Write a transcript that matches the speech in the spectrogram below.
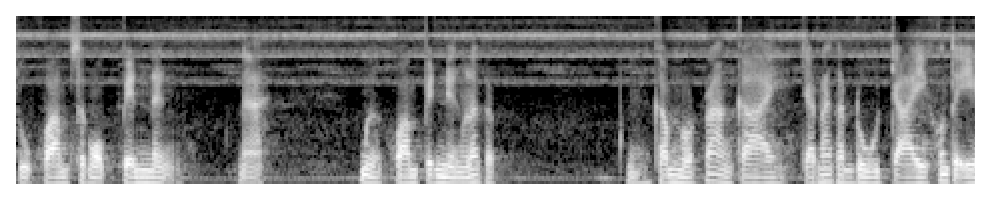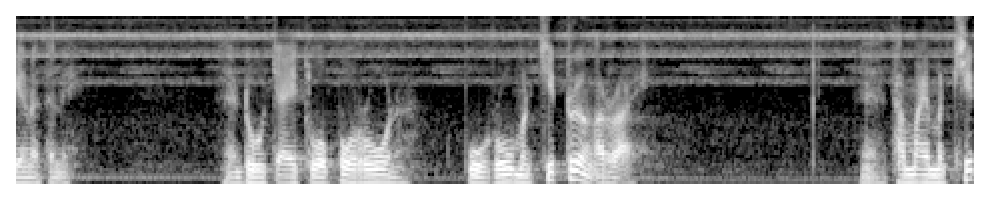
สู่ความสงบเป็นหนึ่ง นะเมื่อความเป็นหนึ่งแล้วก็กำหนดร่างกาย จากนั้นก็ดูใจของตัวเองนะท่านนี่ดูใจตัวผู้รู้นะผู้รู้มันคิดเรื่องอะไรทำไมมันคิด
